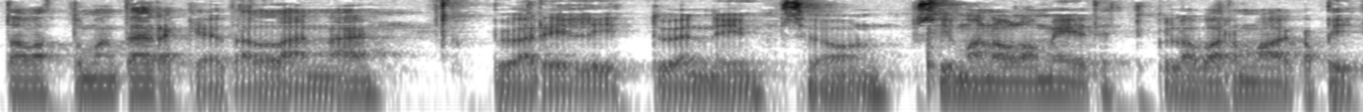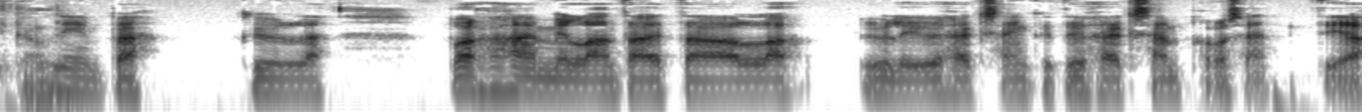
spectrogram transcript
tavattoman tärkeä tällainen näin pyöriin liittyen, niin se on Simanolla mietitty kyllä varmaan aika pitkälle. Niinpä, kyllä. Parhaimmillaan taitaa olla yli 99 prosenttia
